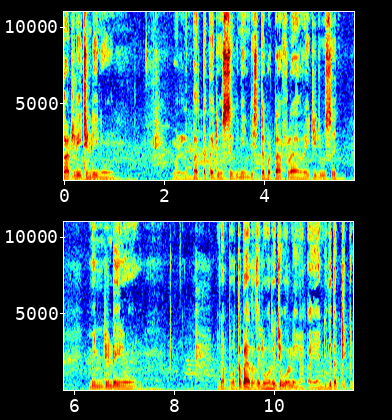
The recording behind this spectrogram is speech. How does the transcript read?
കട്ലേറ്റ് ഉണ്ടായിരുന്നു വെള്ളം ബത്തക്ക ജ്യൂസ് പിന്നെ എന്റെ ഇഷ്ടപ്പെട്ട ഫ്ലേവറേറ്റ് ജ്യൂസ് മിന്റ് ഉണ്ടായിരുന്നു പിന്നെ അപ്പുറത്തെ പാത്രത്തിൽ കുറേ ചോറുണ്ടായിരുന്നു അതിന്റെ തട്ടിട്ടു.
